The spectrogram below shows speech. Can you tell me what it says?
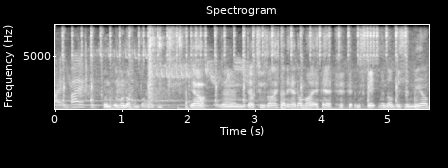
Ein Balken. Und immer noch ein Balken. Ja, ähm, dazu sage ich dann nachher nochmal im Statement noch ein bisschen mehr.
